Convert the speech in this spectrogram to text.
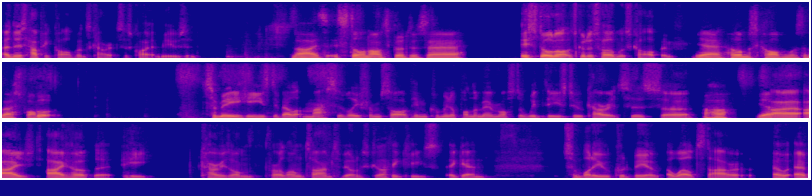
And this Happy Corbin's character is quite amusing. No, it's, it's still not as good as uh, He's still not as good as Homeless Corbin, yeah. Homeless Corbin was the best one. but to me, he's developed massively from sort of him coming up on the main roster with these two characters. So uh huh. Yeah. I, I I hope that he carries on for a long time. To be honest, because I think he's again somebody who could be a, a world star, a, a,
